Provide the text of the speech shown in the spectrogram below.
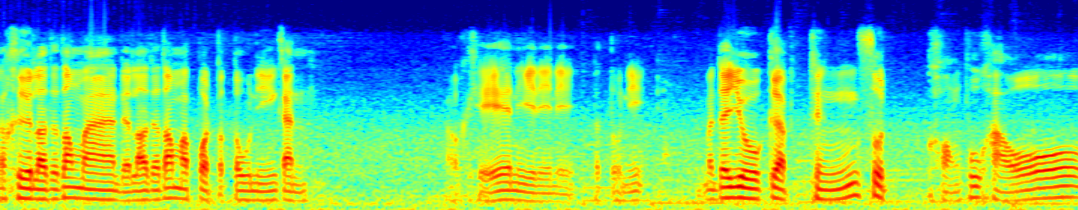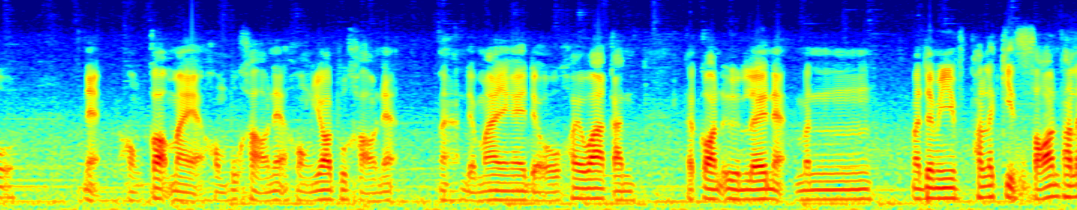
ก็คือเราจะต้องมาเดี๋ยวเราจะต้องมาปลดประตูนี้กัน โอเคนี่นี่นี่ประตูนี้ มันจะอยู่เกือบถึงสุดของภูเขาเนี่ยของเกาะใหม่อะของภูเขาเนี่ยของยอดภูเขาเนี่ยนะเดี๋ยวมายังไงเดี๋ยวค่อยว่ากันแต่ก่อนอื่นเลยเนี่ยมันมันจะมีภารกิจซ้อนภาร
